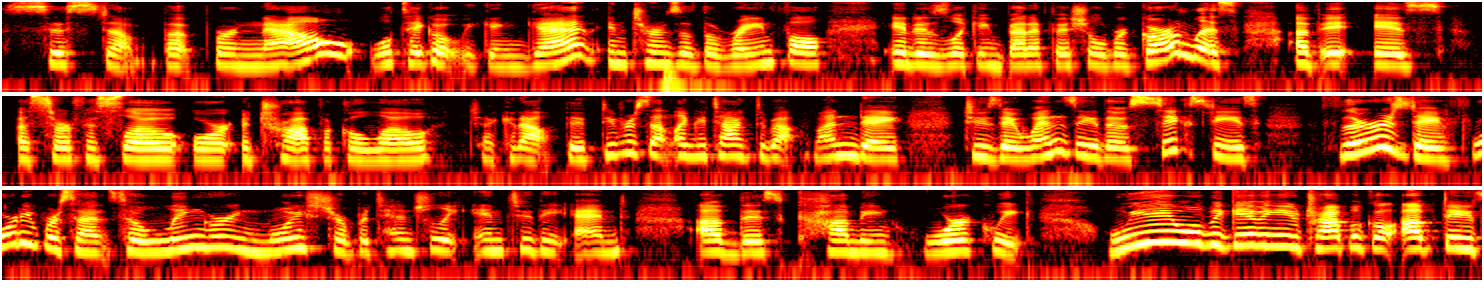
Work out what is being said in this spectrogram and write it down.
system. But for now, we'll take what we can get in terms of the rainfall. It is looking beneficial regardless of it is a surface low or a tropical low. Check it out 50% like we talked about Monday, Tuesday, Wednesday, those 60s, Thursday, 40%, so lingering moisture potentially into the end of this coming work week. We will be giving you tropical updates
